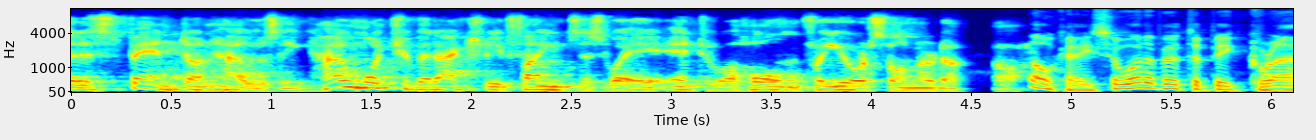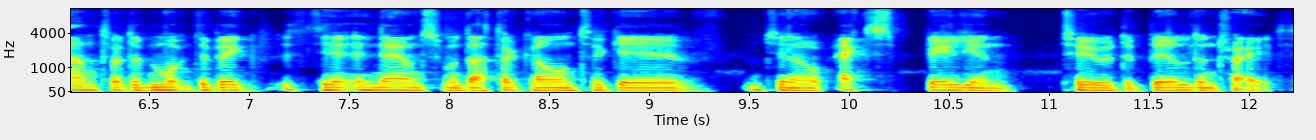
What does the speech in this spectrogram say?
that is spent on housing, how much of it actually finds its way into a home for your son or daughter? Okay, so what about the big grant or the the big announcement that they're going to give, you know, X billion to the building trade?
